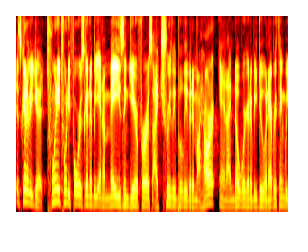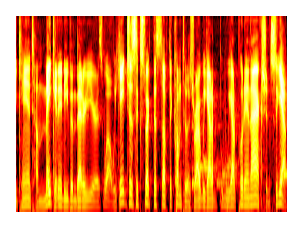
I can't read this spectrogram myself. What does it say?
it's going to be good. 2024 is going to be an amazing year for us. I truly believe it in my heart, and I know we're going to be doing everything we can to make it an even better year as well. We can't just expect this stuff to come to us, right? We got to we got to put in action. So yeah,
